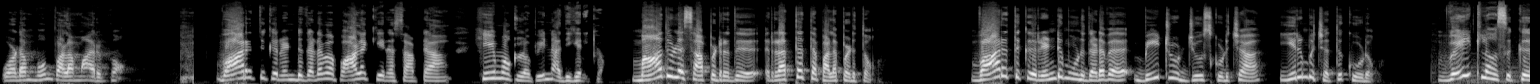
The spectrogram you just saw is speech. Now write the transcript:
உடம்பும் பழமா இருக்கும். வாரத்துக்கு ரெண்டு தடவை பாலக்கீரை சாப்பிட்டா ஹீமோகுளோபின் அதிகரிக்கும். மாதுளை சாப்பிடுறது ரத்தத்தை பலப்படுத்தும். வாரத்துக்கு ரெண்டு மூணு தடவை பீட்ரூட் ஜூஸ் குடிச்சா இரும்பு சத்து கூடும். வெயிட் லாஸுக்கு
